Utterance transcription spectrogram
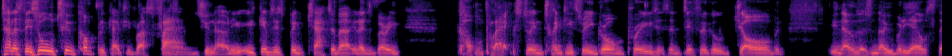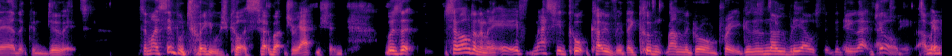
tell us it's all too complicated for us fans, you know. And he, he gives this big chat about, you know, it's very complex doing 23 Grand Prix. It's a difficult job, and you know, there's nobody else there that can do it. So my simple tweet, which got so much reaction, was that. So hold on a minute. If Masi had caught COVID, they couldn't run the Grand Prix because there's nobody else that could do that job. I mean,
